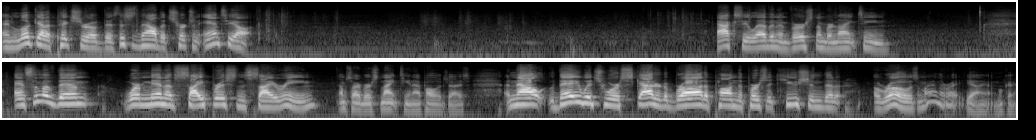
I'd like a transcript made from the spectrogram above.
And look at a picture of this. This is now the church in Antioch. Acts 11 and verse number 19. And some of them were men of Cyprus and Cyrene. I'm sorry, verse 19, I apologize. Now they which were scattered abroad upon the persecution that arose. Am I on the right? Yeah, I am. Okay.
